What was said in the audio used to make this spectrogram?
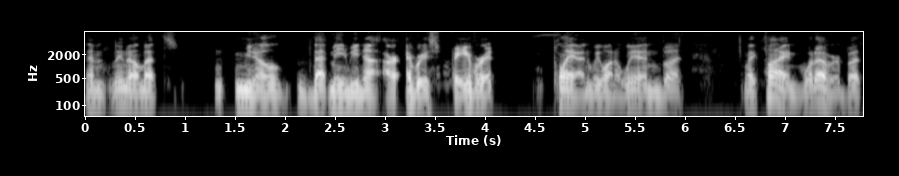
And you know, that's you know, that may be not our everybody's favorite plan. We want to win, but like fine, whatever. But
